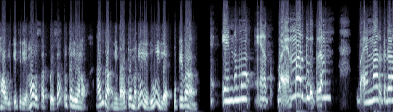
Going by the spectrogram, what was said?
அவளுக்கே தெரியாம ஒரு சர்ப்ரைஸா ஒரு கல்யாணம். அதுதான் நீ பயப்படுற மாதிரிலாம் எதுவும் இல்ல. ஓகேவா என்னமோ எனக்கு பயமா இருக்கு விக்ரம். பயமா இருக்குடா.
